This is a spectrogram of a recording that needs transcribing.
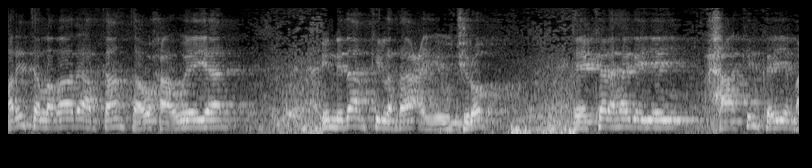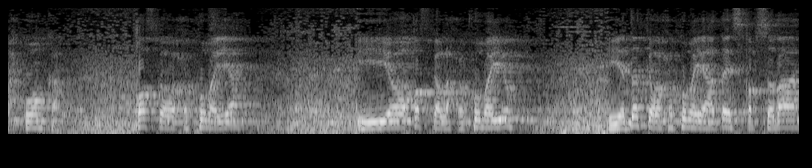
Arrinta labaad ee arkaanta waxaa weeyaan in nidaamkii la raacayay uu jiro ee kala hagayay xaakimka iyo maxkuumka. Qofka wax xukumaya iyo qofka la xukumayo iyo dadka wax xukumaya hadday isqabsadaan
